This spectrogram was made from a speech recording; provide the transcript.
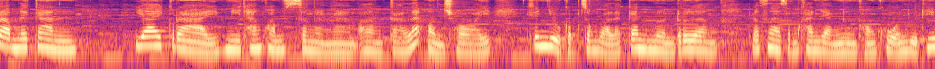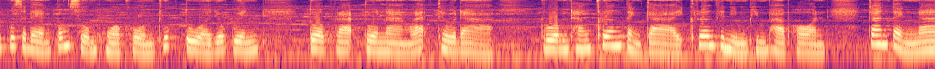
รำและการย่ายกรายมีทั้งความสง่างามอลังการและอ่อนช้อย ขึ้นอยู่กับจังหวะและการดำเนินเรื่อง ลักษณะสำคัญอย่างหนึ่งของโขนอยู่ที่ผู้แสดงต้องสวมหัวโขนทุกตัวยกเว้น ตัวพระตัวนางและเทวดา รวมทั้งเครื่องแต่งกาย เครื่องถนิมพิมพาพร การแต่งหน้า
